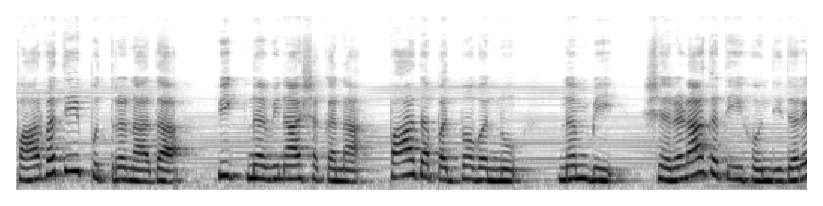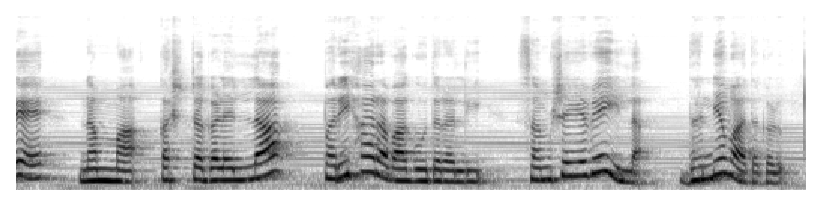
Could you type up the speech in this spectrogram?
ಪಾರ್ವತಿ ಪುತ್ರನಾದ ವಿಘ್ನ ವಿನಾಶಕನ ಪಾದ ಪದ್ಮವನ್ನು ನಂಬಿ ಶರಣಾಗತಿ ಹೊಂದಿದರೆ ನಮ್ಮ ಕಷ್ಟಗಳೆಲ್ಲ ಪರಿಹಾರವಾಗುವುದರಲ್ಲಿ ಸಂಶಯವೇ ಇಲ್ಲ. ಧನ್ಯವಾದಗಳು.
